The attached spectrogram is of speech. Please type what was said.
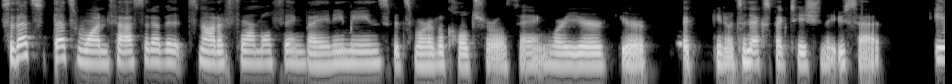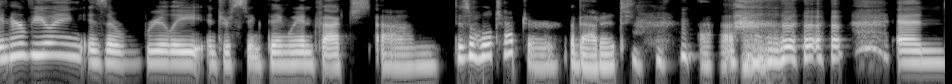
So that's that's one facet of it. It's not a formal thing by any means, but it's more of a cultural thing where you're you're you know it's an expectation that you set. Interviewing is a really interesting thing. We, in fact, um, there's a whole chapter about it, uh, and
